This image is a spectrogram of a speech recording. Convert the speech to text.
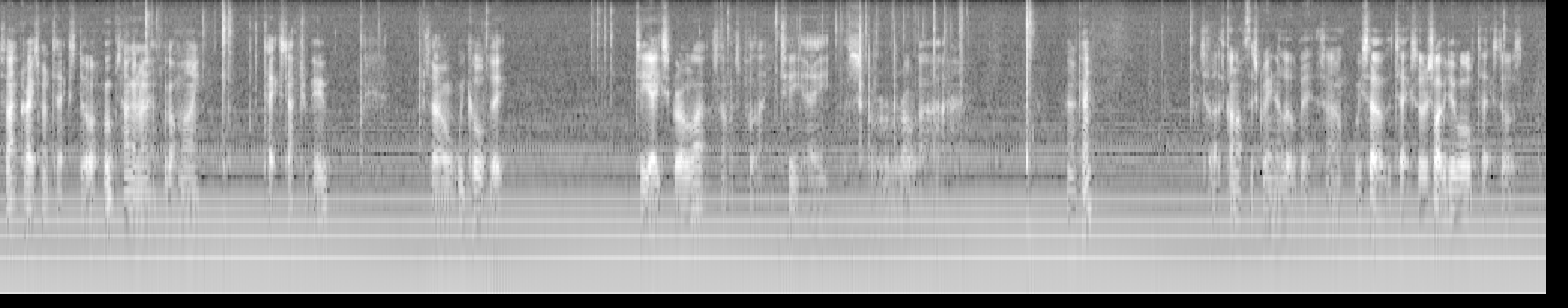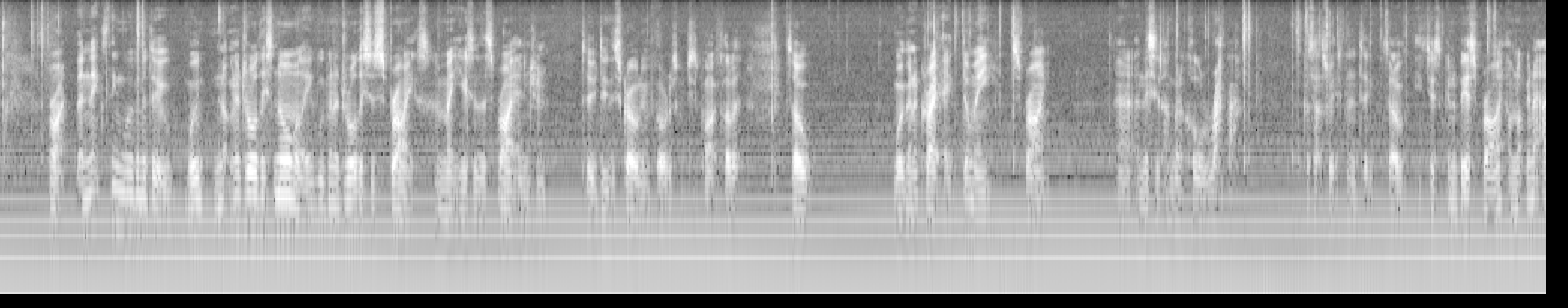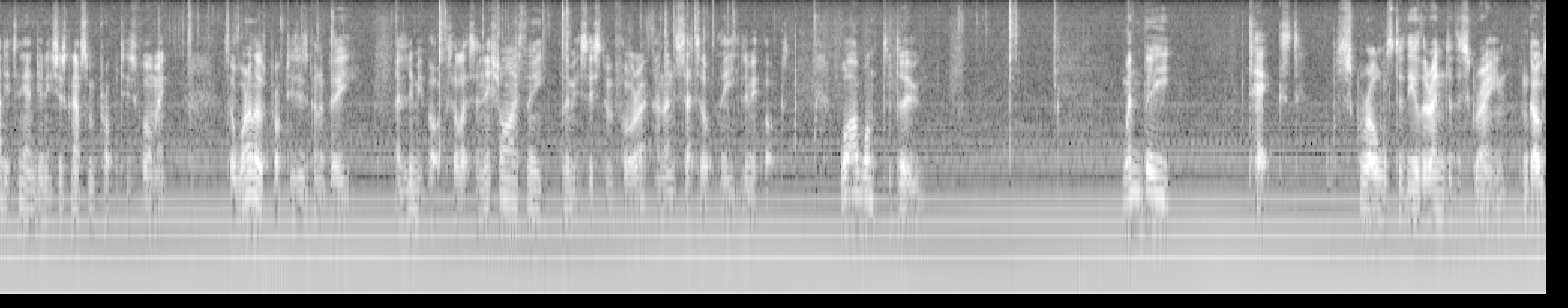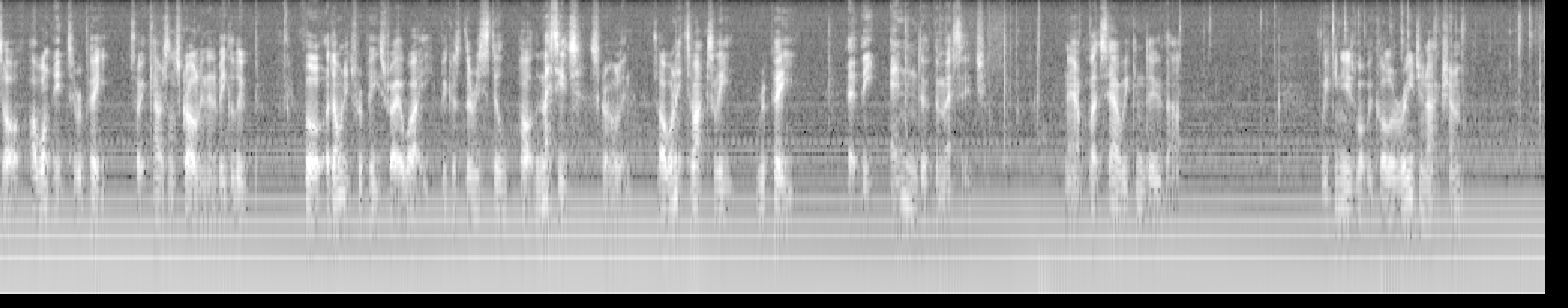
So that creates my text store oops hang on a minute I forgot my text attribute. So we called it TA scroller. So let's put that in TA scroller. Okay. So that's gone off the screen a little bit. So we set up the text store just like we do all text stores right the next thing we're going to do we're not going to draw this normally we're going to draw this as sprites and make use of the sprite engine to do the scrolling for us which is quite clever. So we're going to create a dummy sprite. Uh, and this is I'm going to call wrapper because that's what it's going to do. So it's just going to be a sprite. I'm not going to add it to the engine. It's just going to have some properties for me. So one of those properties is going to be a limit box. So let's initialize the limit system for it and then set up the limit box. What I want to do when the text scrolls to the other end of the screen and goes off, I want it to repeat so it carries on scrolling in a big loop. But I don't want it to repeat straight away because there is still part of the message scrolling. So I want it to actually repeat at the end of the message. Now, let's see how we can do that. We can use what we call a region action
